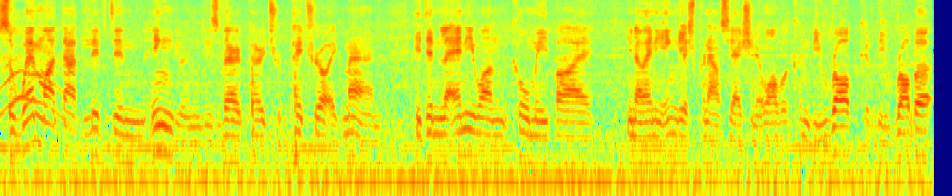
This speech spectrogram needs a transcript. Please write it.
So when my dad lived in England, he's a very patri- patriotic man. He didn't let anyone call me by, you know, any English pronunciation. It it couldn't be Rob, couldn't be Robert.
